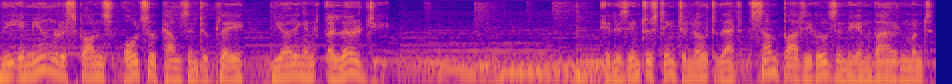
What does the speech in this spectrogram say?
the immune response also comes into play during an allergy it is interesting to note that some particles in the environment,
